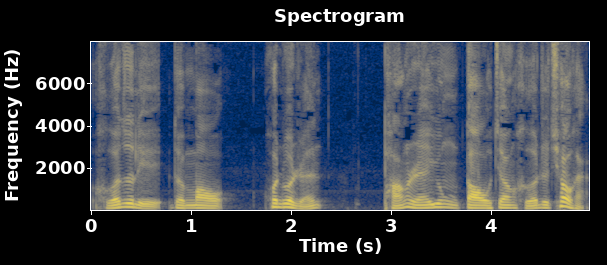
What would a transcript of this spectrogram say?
盒子里的猫换作人，旁人用刀将盒子撬开，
